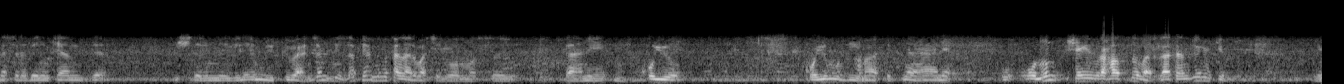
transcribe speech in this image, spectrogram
mesela benim kendi işlerimle ilgili en büyük güvencem bizzat kendimin Fenerbahçeli olması. Yani koyu koyu mu diyeyim artık ne yani onun şey rahatlığı var. Zaten diyorum ki e,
